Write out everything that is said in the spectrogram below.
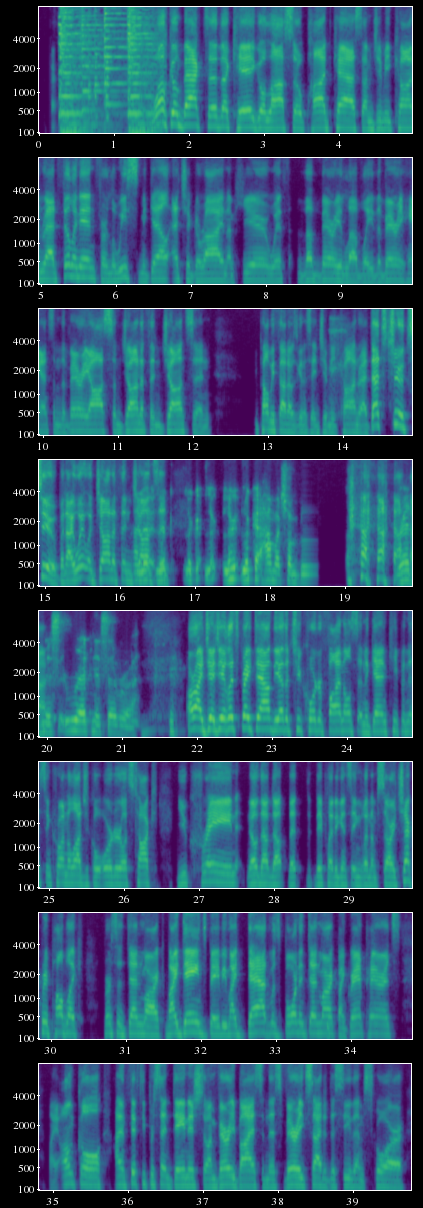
Welcome back to the Que Golazo podcast. I'm Jimmy Conrad, filling in for Luis Miguel Echegaray, and I'm here with the very lovely, the very handsome, the very awesome Jonathan Johnson. You probably thought I was going to say Jimmy Conrad. That's true too, but I went with Jonathan Johnson. Look, look, look, look, look at how much I'm redness, redness everywhere. All right, JJ, let's break down the other two quarterfinals. And again, keeping this in chronological order, let's talk Ukraine. No, no, no, that they played against England. I'm sorry. Czech Republic versus Denmark. My Danes, baby. My dad was born in Denmark. My grandparents, my uncle. I am 50% Danish, so I'm very biased in this. Very excited to see them score.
